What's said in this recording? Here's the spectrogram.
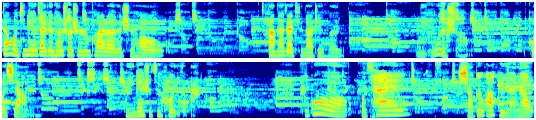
当我今天在跟他说生日快乐的时候，当他在听到这份礼物的时候，我想我应该是最后一个吧。不过我猜小桂花会原谅我，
